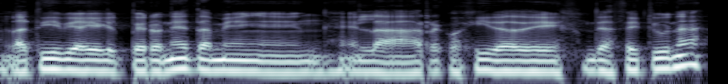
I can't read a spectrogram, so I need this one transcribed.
la tibia y el peroné también en, la recogida de, aceituna.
